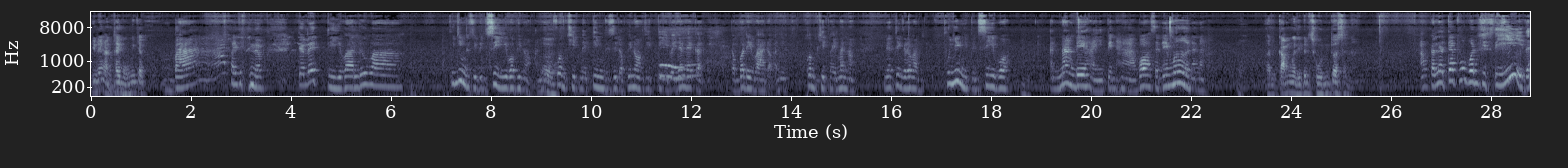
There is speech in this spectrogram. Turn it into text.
อยู่ในหันไข่หมูมีจะบ้าไปจะนับก็เลยตีว่าหรือว่า ผู้หญิงก็สิเป็นซีบ่พี่น้องอันนี้ความคิดในติงสิดอกพี่น้องสิตีไปยังไงก็ ก็บ่ได้ว่าดอก อันนี้ความคิดไปมันเนาะแม่ติงก็เลยว่าผู้หญิงนี่เป็นซีบ่อันนั่งเดให้เป็นหาบ่ซะได้มือนั่นน่ะอันกำก็สิเป็นศูนย์ตัวสนะเอากันแล้วแต่ผู้เพิ่นสิตีแต่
